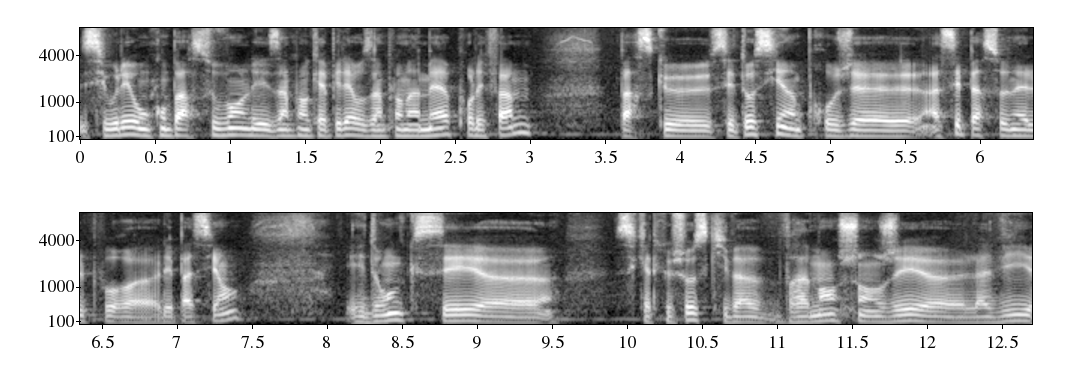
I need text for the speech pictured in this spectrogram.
si vous voulez, on compare souvent les implants capillaires aux implants mammaires pour les femmes, parce que c'est aussi un projet assez personnel pour euh, les patients. Et donc, euh, c'est quelque chose qui va vraiment changer euh, la vie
